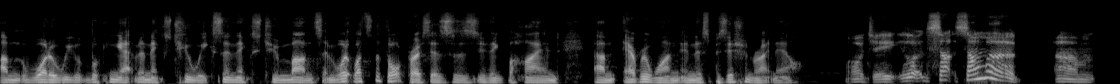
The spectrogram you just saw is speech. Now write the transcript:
Um, what are we looking at in the next two weeks and the next two months? And what, what's the thought processes you think behind um, everyone in this position right now? Oh gee. Some are um,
